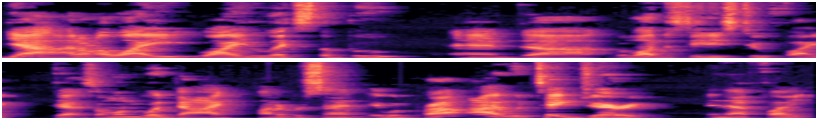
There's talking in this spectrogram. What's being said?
yeah, I don't know why he, why he licks the boot, and uh, would love to see these two fight. Yeah, Someone would die, hundred percent. It would. Pro- I would take Jerry in that fight.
